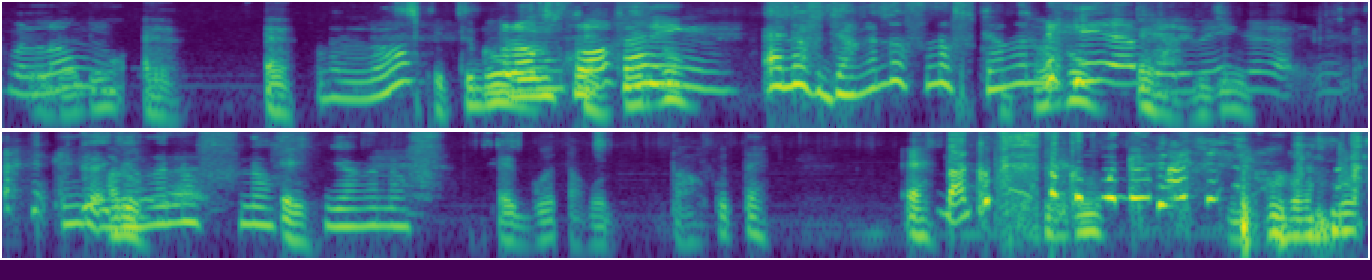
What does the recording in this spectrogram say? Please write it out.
Belum eh belum. itu dong belum belum closing. eh Nov jangan Nov Nov jangan. Iya, Eh, biarin aja. Enggak Aduh. jangan Nov Nov Eh. jangan Nov. Eh gue takut takut teh takut takut jangan dong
